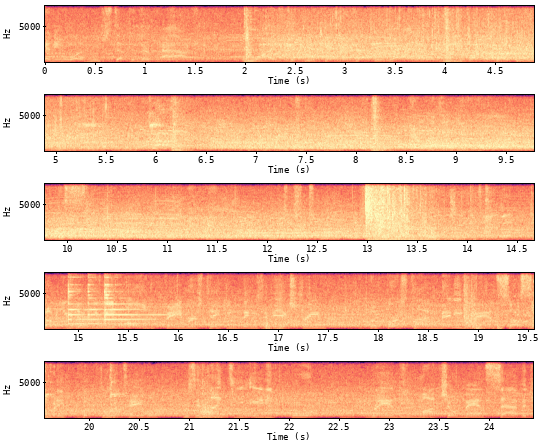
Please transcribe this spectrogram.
anyone who stepped in their path. The took the advantage after Rhino and Levi Harvey were eliminated, and they didn't get caught. But Ray took on the Wyatts with everything he had. The second, they were just too much. You want to talk about WWE Hall of Famers taking things to the extreme? The first time many fans saw somebody put through a table was in 1984. Randy Macho Man Savage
